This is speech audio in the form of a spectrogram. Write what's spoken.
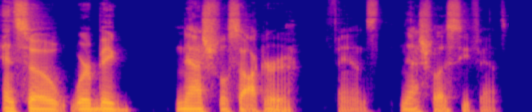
and so we're big Nashville soccer fans, Nashville SC fans.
